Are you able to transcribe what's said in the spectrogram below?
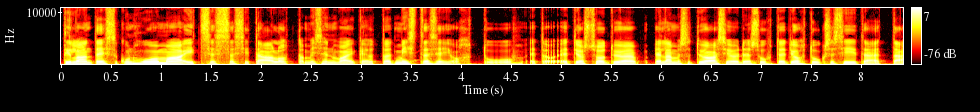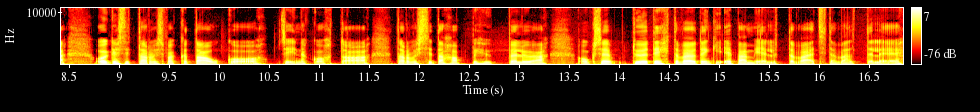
tilanteissa, kun huomaa itsessä sitä aloittamisen vaikeutta, että mistä se johtuu. Että et jos se on työelämässä työasioiden suhteet, johtuuko se siitä, että oikeasti tarvitsisi vaikka taukoa siinä kohtaa, tarvitsisi sitä happihyppelyä, onko se työtehtävä jotenkin epämiellyttävää, että sitä välttelee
